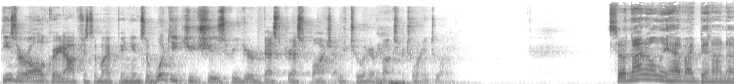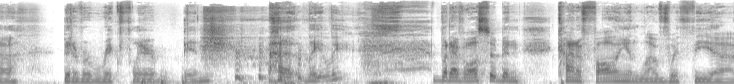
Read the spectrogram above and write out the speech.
These are all great options, in my opinion. So, what did you choose for your best dress watch under 200 bucks for 2020? So not only have I been on a bit of a Ric Flair binge uh, lately, but I've also been kind of falling in love with the uh,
